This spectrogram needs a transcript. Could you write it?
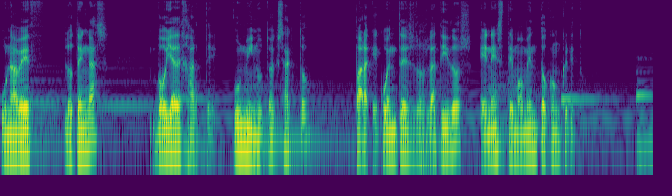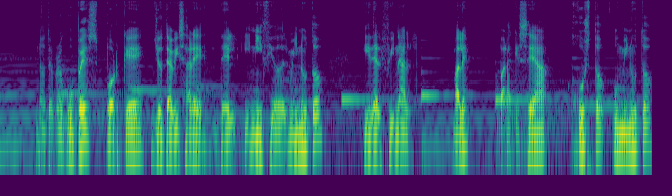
Una vez lo tengas, voy a dejarte un minuto exacto para que cuentes los latidos en este momento concreto. No te preocupes porque yo te avisaré del inicio del minuto y del final, ¿vale? Para que sea justo un minuto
